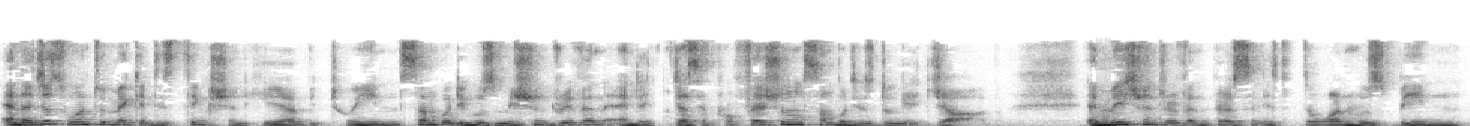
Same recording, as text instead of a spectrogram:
And I just want to make a distinction here between somebody who's mission driven and just a professional, somebody who's doing a job. A mission driven person is the one who's been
